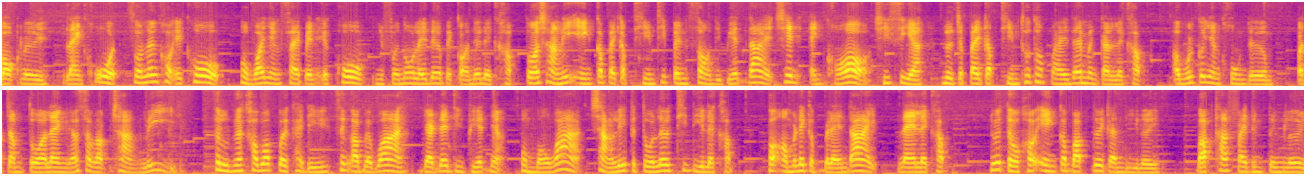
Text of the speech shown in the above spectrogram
บอกเลยแรงโคตร ส่วนเรื่องของ Echo ผมว่ายังใส่เป็น Echo Inferno Rider ไปก่อนได้เลยครับ ตัวช่างลี่เองก็ไปกับทีมที่เป็น2 DPS ได้ เช่น a n c o r ชิเซีย หรือจะไปกับทีมทั่วๆไปได้เหมือนกันเลยครับ อาวุธก็ยังคงเดิมประจำตัวแรงแล้วสำหรับช่างลี่สรุปนะครับว่าเปิดใครดี ซึ่งเอาแบบว่าอยากได้ DPS เนี่ย ผมมองว่าช่างลี่เป็นตัวเลือกที่ดีเลยครับ เพราะเอามาเล่นกับแบรนด์ได้แรงเลยครับ ด้วยตัวเขาเองก็บัฟด้วยกันดีเลย บัฟธาตุไฟตึงๆเลย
